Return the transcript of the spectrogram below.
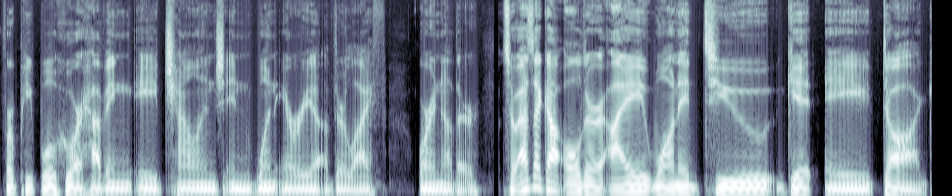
for people who are having a challenge in one area of their life or another. So, as I got older, I wanted to get a dog,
